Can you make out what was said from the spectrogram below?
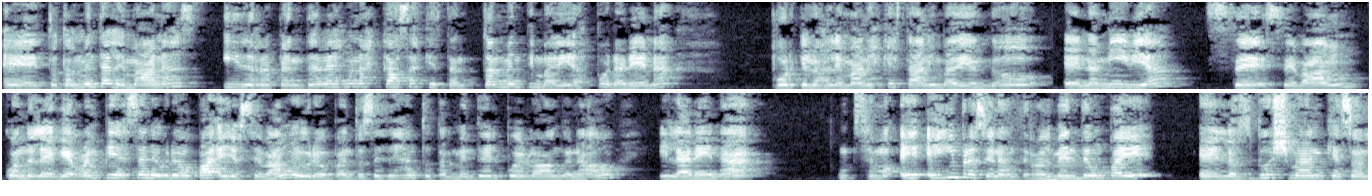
eh, totalmente alemanas y de repente ves unas casas que están totalmente invadidas por arena porque los alemanes que estaban invadiendo en Namibia se, se, van, cuando la guerra empieza en Europa, ellos se van a Europa, entonces dejan totalmente el pueblo abandonado y la arena es, es, impresionante, realmente un país, eh, los Bushmen, que son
